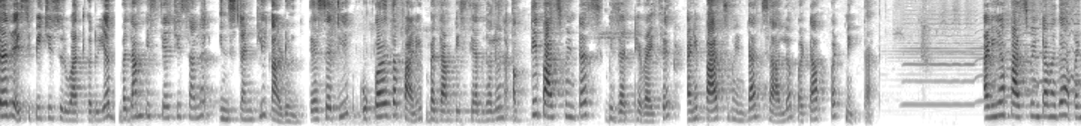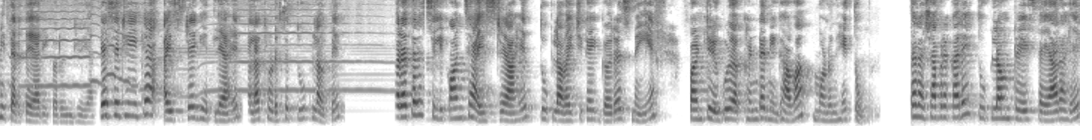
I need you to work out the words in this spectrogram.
तर रेसिपीची सुरुवात करूया बदाम पिस्त्याची सालं इन्स्टंटली काढून. त्यासाठी उकळतं पाणी बदाम पिस्त्यात घालून अगदी पाच मिनिटच भिजत ठेवायचे आणि पाच मिनिटात सालं पटापट निघतात. आणि या पाच मिनिटामध्ये आपण इतर तयारी करून घेऊया. त्यासाठी इथे आईस ट्रे घेतले आहेत. त्याला थोडंसं तूप लावते. खरं तर सिलिकॉनचे आईस ट्रे आहेत. तूप लावायची काही गरज नाहीये. पण तिळगुळ अखंड निघावा म्हणून हे तूप. तर अशा प्रकारे तूप लावून ट्रेस तयार आहे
